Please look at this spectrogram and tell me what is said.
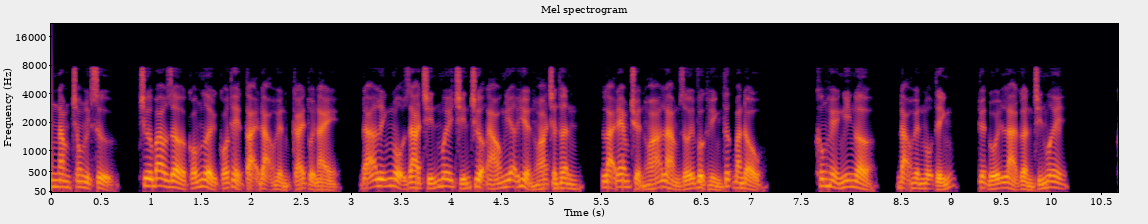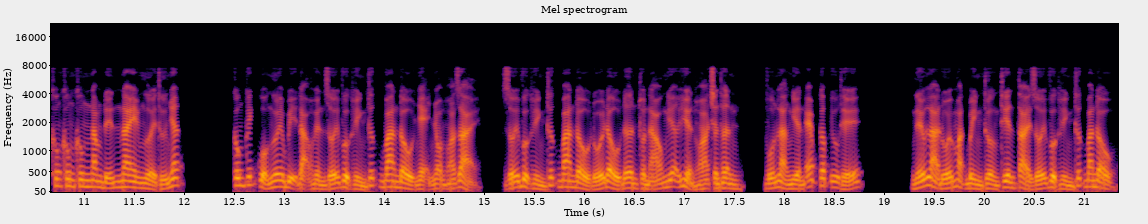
Năm trong lịch sử, chưa bao giờ có người có thể tại đạo huyền cái tuổi này đã lĩnh ngộ ra chín mươi chín trượng áo nghĩa hiển hóa chân thân, lại đem chuyển hóa làm giới vực hình thức ban đầu. Không hề nghi ngờ, đạo huyền ngộ tính tuyệt đối là gần chín mươi. Năm đến nay người thứ nhất. Công kích của ngươi bị đạo huyền giới vực hình thức ban đầu nhẹ nhõm hóa giải, giới vực hình thức ban đầu đối đầu đơn thuần áo nghĩa hiển hóa chân thân, vốn là nghiền ép cấp ưu thế nếu là đối mặt bình thường thiên tài giới vực hình thức ban đầu,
